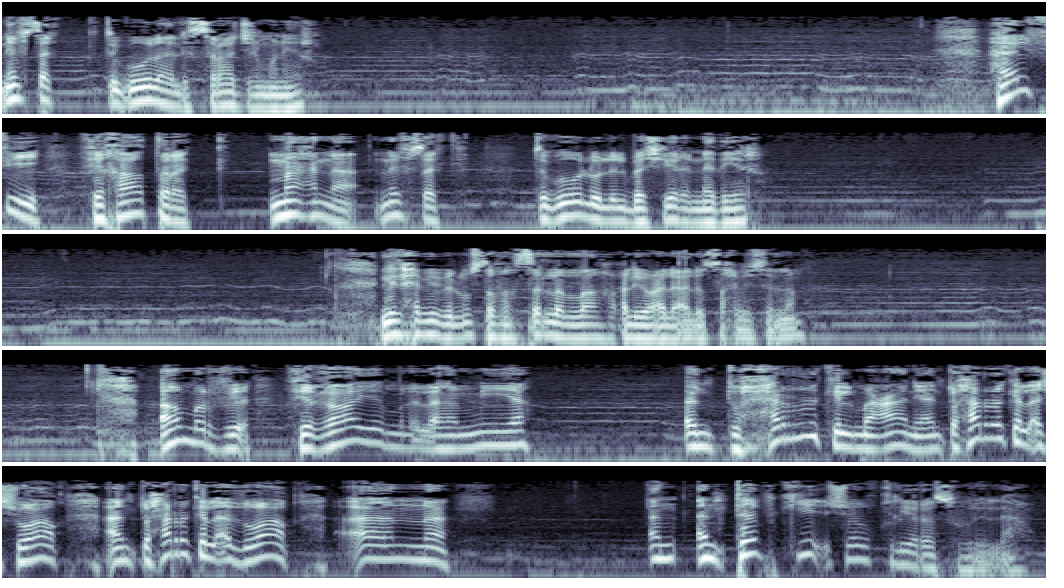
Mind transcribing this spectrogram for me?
نفسك تقولها للسراج المنير؟ هل في في خاطرك معنى نفسك تقوله للبشير النذير؟ للحبيب المصطفى صلى الله عليه وعلى آله وصحبه وسلم. أمر في في غاية من الأهمية أن تحرك المعاني أن تحرك الأشواق أن تحرك الأذواق أن أن أن تبكي شوق لرسول الله.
